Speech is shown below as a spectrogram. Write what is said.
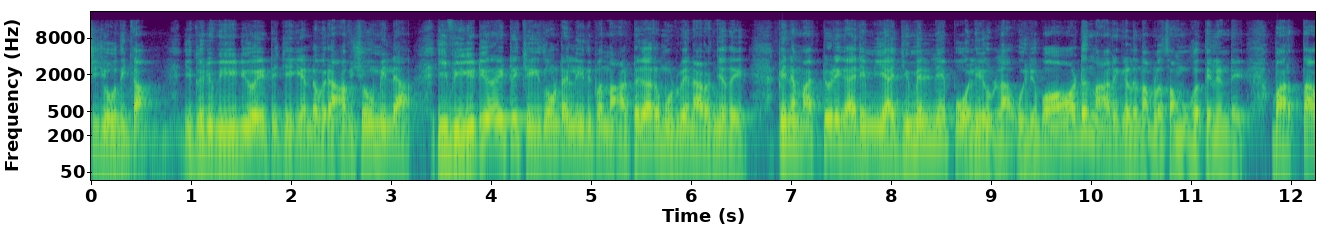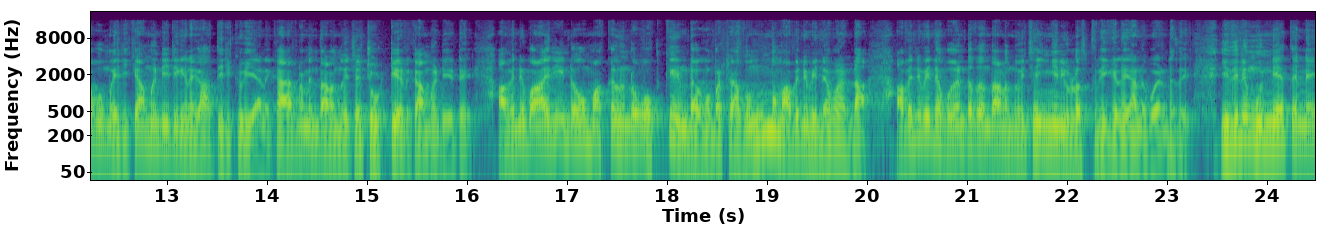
ചോദിക്കാം. ഇതൊരു വീഡിയോ ആയിട്ട് ചെയ്യേണ്ട ഒരു ആവശ്യവുമില്ല. ഈ വീഡിയോ ആയിട്ട് ചെയ്തുകൊണ്ടല്ലേ ഇതിപ്പോൾ നാട്ടുകാർ മുഴുവൻ അറിഞ്ഞത്? പിന്നെ മറ്റൊരു കാര്യം ഈ അജ്മലിനെ പോലെയുള്ള ഒരുപാട് നാറികൾ നമ്മളെ സമൂഹത്തിലുണ്ട്. ഭർത്താവ് മരിക്കാൻ വേണ്ടിയിട്ട് ഇങ്ങനെ കാത്തിരിക്കുകയാണ്. കാരണം എന്താണെന്ന് വെച്ചാൽ ചൊട്ടിയെടുക്കാൻ വേണ്ടിയിട്ട്. അവന് ഭാര്യ ഉണ്ടാവും മക്കളുണ്ടാവും ഒക്കെ ഉണ്ടാകും. പക്ഷെ അതൊന്നും അവന് പിന്നെ വേണ്ട. അവന് പിന്നെ വേണ്ടത് എന്താണെന്ന് വെച്ചാൽ ഇങ്ങനെയുള്ള സ്ത്രീകളെയാണ് വേണ്ടത്. ഇതിന് മുന്നേ തന്നെ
